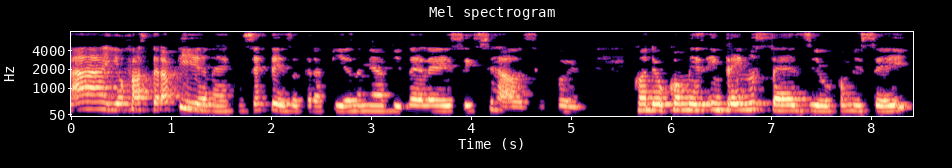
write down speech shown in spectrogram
ah, e eu faço terapia, né? Com certeza, a terapia na minha vida ela é essencial, assim, foi quando eu come... entrei no SESI, eu comecei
